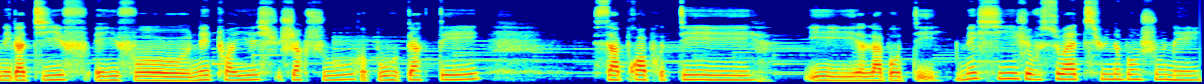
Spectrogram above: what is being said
négative et il faut nettoyer chaque jour pour garder sa propreté et la beauté. Merci, je vous souhaite une bonne journée.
